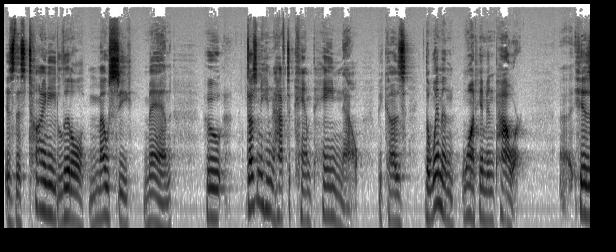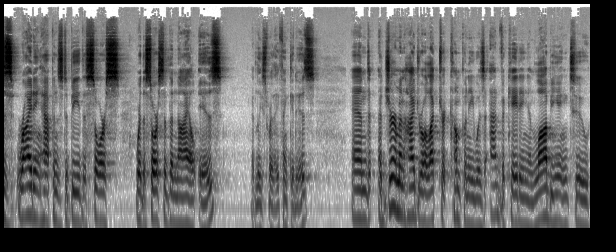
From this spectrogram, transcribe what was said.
is this tiny little mousy man who doesn't even have to campaign now because the women want him in power. Uh, his writing happens to be the source where the source of the Nile is, at least where they think it is. And a German hydroelectric company was advocating and lobbying to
